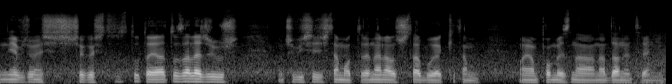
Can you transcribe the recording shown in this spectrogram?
nie wziąć czegoś tu- tutaj, ale to zależy już oczywiście gdzieś tam od trenera, od sztabu, jaki tam mają pomysł na, na dany trening.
